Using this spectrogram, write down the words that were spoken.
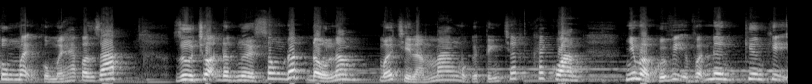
cung mệnh của 12 con giáp. Dù chọn được người sông đất đầu năm mới chỉ là mang một cái tính chất khách quan nhưng mà quý vị vẫn nên kiêng kỵ.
